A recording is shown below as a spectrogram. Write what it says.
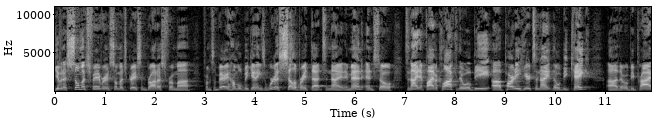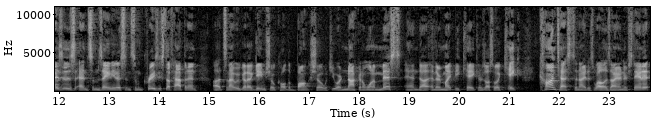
given us so much favor and so much grace and brought us from, uh, from some very humble beginnings. And we're going to celebrate that tonight. Amen? And so tonight at 5 o'clock, there will be a party here tonight. There will be cake. Uh, there will be prizes and some zaniness and some crazy stuff happening. Uh, tonight we've got a game show called the Bonk Show, which you are not going to want to miss, and, uh, and there might be cake. There's also a cake contest tonight as well, as I understand it.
